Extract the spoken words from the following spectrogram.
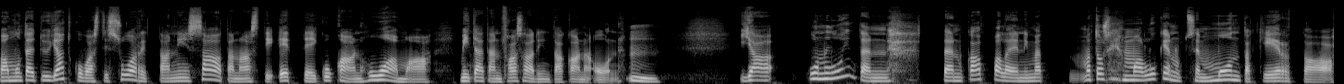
vaan mun täytyy jatkuvasti suorittaa niin saatanasti, ettei kukaan huomaa, mitä tämän fasadin takana on. Mm. Ja kun luin tämän, tämän kappaleen, niin mä, mä tosiaan mä oon lukenut sen monta kertaa.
